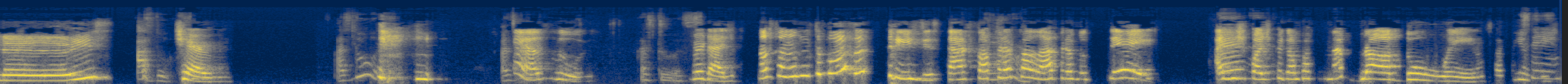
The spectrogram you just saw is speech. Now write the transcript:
Três. As duas. Cherry. As duas. As É, as duas. As duas. Verdade. Nós somos muito boas atrizes, tá? Só pra Sim. falar pra vocês. A É. gente pode pegar um papel na Broadway. Não sabia? Sim.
